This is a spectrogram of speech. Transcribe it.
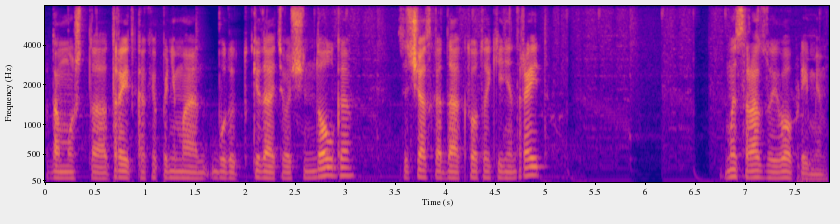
Потому что trade, как я понимаю, будут кидать очень долго. Сейчас, когда кто-то кинет trade, мы сразу его примем.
